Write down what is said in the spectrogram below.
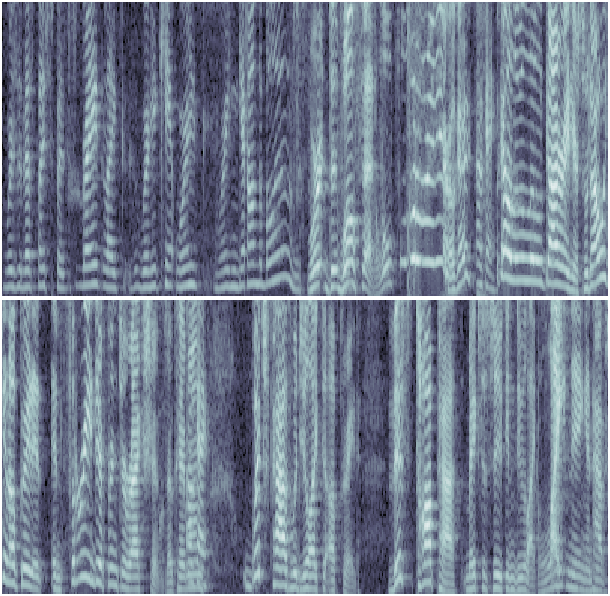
where's the best place to put? Right, like where he can't, where he, where he can get on the balloons. We're the, well said. We'll, we'll put him right here, okay? Okay. We got a little little guy right here. So now we can upgrade it in three different directions, okay, mom? Okay. Which path would you like to upgrade? This top path makes it so you can do like lightning and have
